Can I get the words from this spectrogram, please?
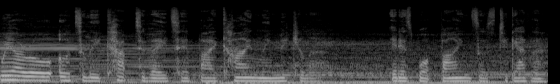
We are all utterly captivated by kindly Miquella. It is what binds us together.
